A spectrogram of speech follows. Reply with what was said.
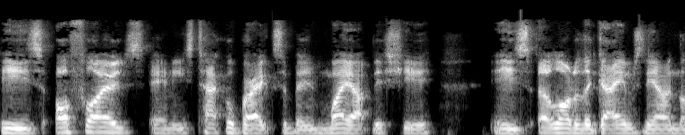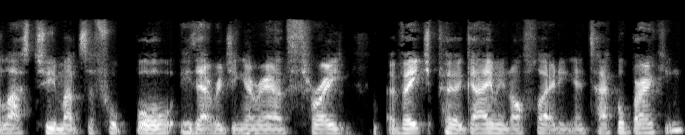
His offloads and his tackle breaks have been way up this year. He's a lot of the games now in the last two months of football. He's averaging around three of each per game in offloading and tackle breaking,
